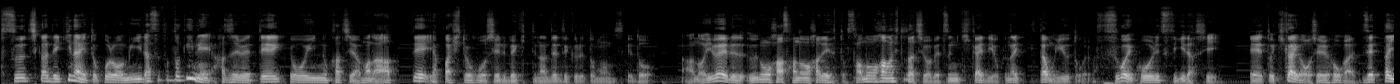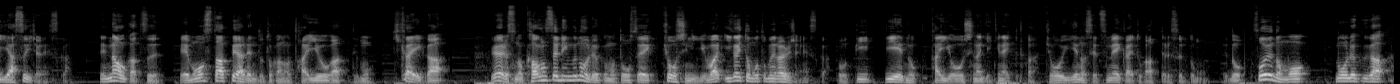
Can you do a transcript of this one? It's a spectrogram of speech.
数値化できないところを見出せた時に初めて教員の価値はまだあって、やっぱ人が教えるべきっていうのは出てくると思うんですけど、あの、いわゆる右脳派、左脳派で言うと、左脳派の人たちは別に機械で良くないって多分言うと思います。すごい効率的だし、えっ、ー、と、機械が教える方が絶対安いじゃないですか。で、なおかつ、えモンスターペアレントとかの対応があっても、機械がいわゆるそのカウンセリング能力も当然教師に意外と求められるじゃないですか。PTA の対応をしなきゃいけないとか、教員への説明会とかあったりすると思うんですけど、そういうのも能力が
